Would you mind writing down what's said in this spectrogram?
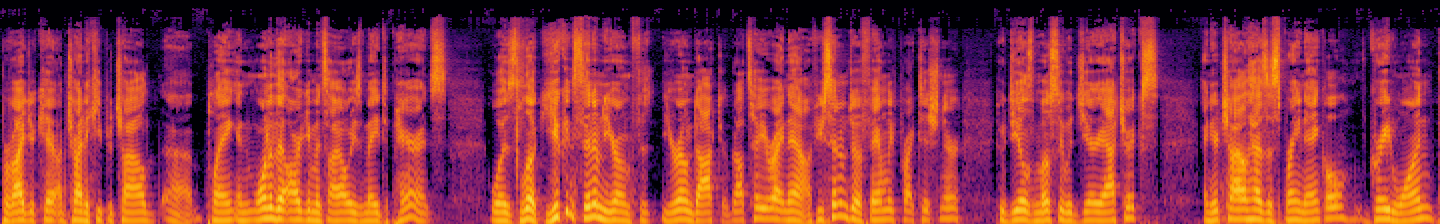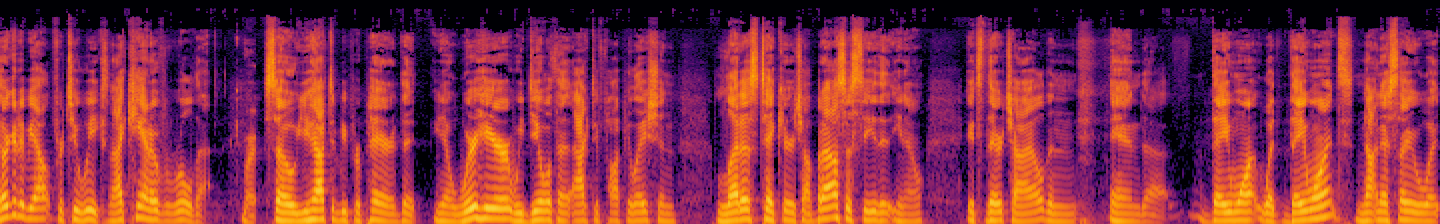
provide your care. I'm trying to keep your child uh, playing. And one of the arguments I always made to parents was, look, you can send them to your own your own doctor, but I'll tell you right now, if you send them to a family practitioner who deals mostly with geriatrics, and your child has a sprained ankle, grade one, they're going to be out for two weeks, and I can't overrule that. Right. So you have to be prepared that you know we're here, we deal with an active population. Let us take care of your child. But I also see that you know it's their child, and and uh, they want what they want, not necessarily what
